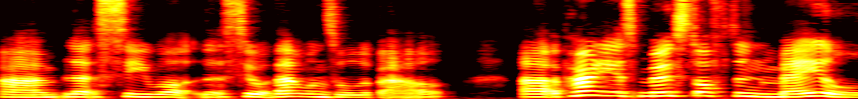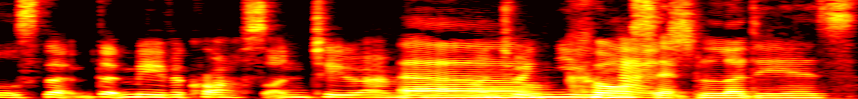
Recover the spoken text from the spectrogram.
Um let's see what let's see what that one's all about." Uh, apparently, it's most often males that, that move across onto um onto a new of course head. it bloody is.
